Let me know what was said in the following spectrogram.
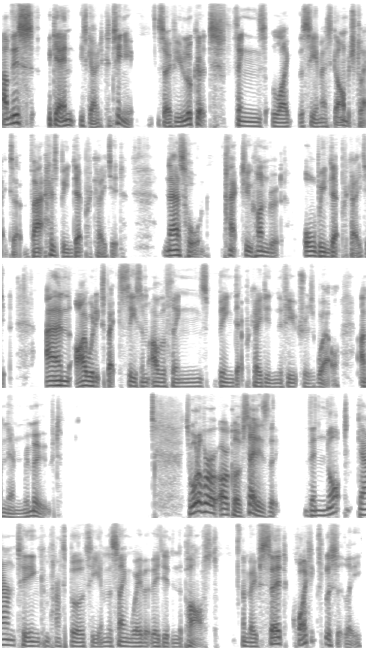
And this, again, is going to continue. So if you look at things like the CMS garbage collector, that has been deprecated. Nashorn, Pack 200, all been deprecated. And I would expect to see some other things being deprecated in the future as well, and then removed. So what Oracle have said is that they're not guaranteeing compatibility in the same way that they did in the past. And they've said quite explicitly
